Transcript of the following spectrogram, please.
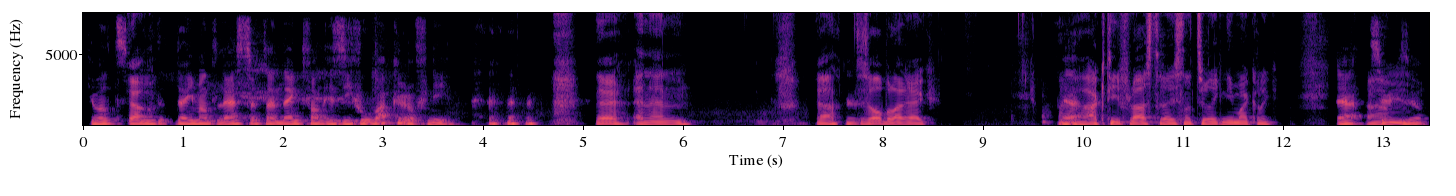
je wilt Ja. niet dat iemand luistert en denkt van, is die goed wakker of niet? Nee, en, en ja, het is wel belangrijk. Eh, Ja. actief luisteren is natuurlijk niet makkelijk. Ja, Ehm. sowieso.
